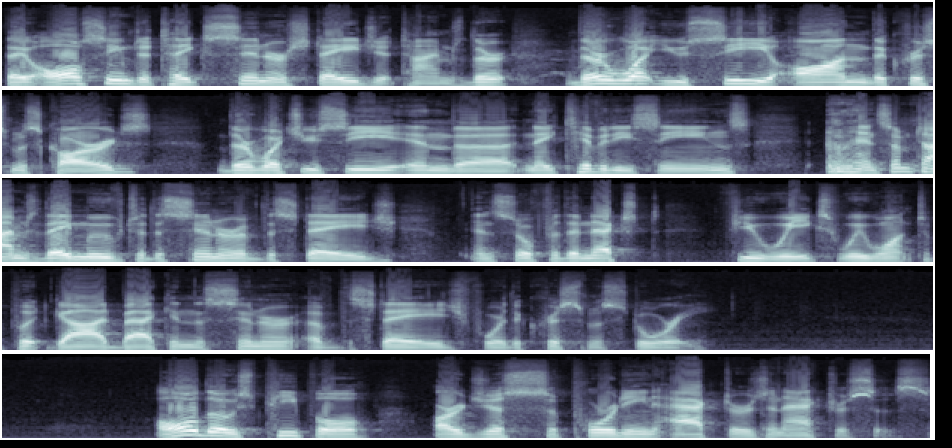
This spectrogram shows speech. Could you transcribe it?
They all seem to take center stage at times. They're, they're what you see on the Christmas cards, they're what you see in the nativity scenes, and sometimes they move to the center of the stage. And so for the next few weeks, we want to put God back in the center of the stage for the Christmas story. All those people are just supporting actors and actresses.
